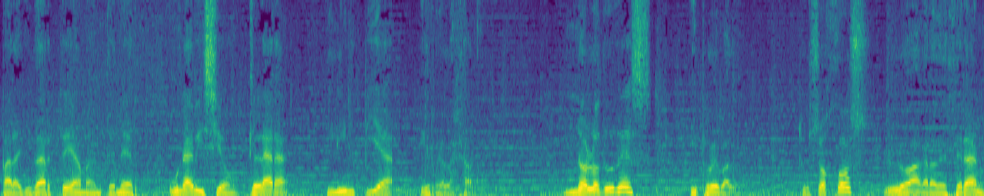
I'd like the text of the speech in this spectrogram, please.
para ayudarte a mantener una visión clara, limpia y relajada. No lo dudes y pruébalo. Tus ojos lo agradecerán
